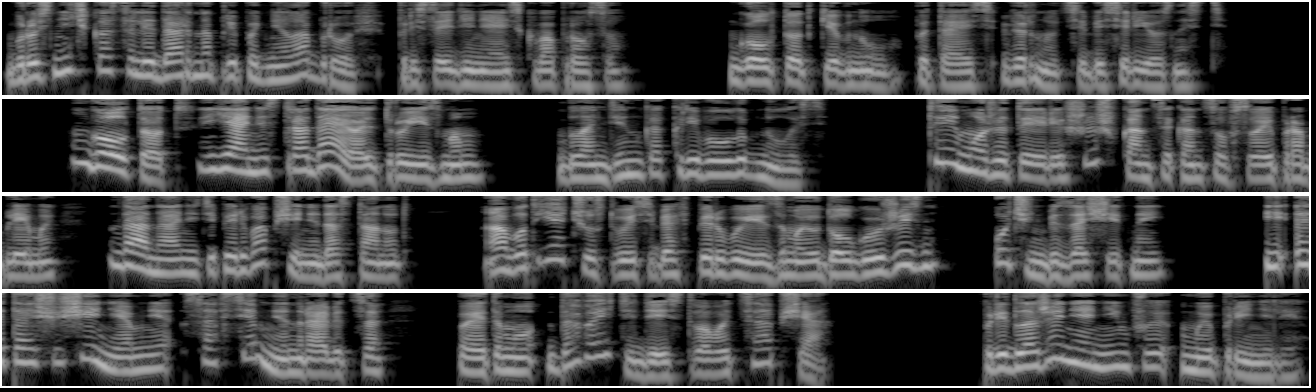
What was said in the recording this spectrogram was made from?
Брусничка солидарно приподняла бровь, присоединяясь к вопросу. Гол тот кивнул, пытаясь вернуть себе серьезность. «Гол тот, я не страдаю альтруизмом», Блондинка криво улыбнулась. «Ты, может, и решишь, в конце концов, свои проблемы. Да, на они теперь вообще не достанут. А вот я чувствую себя впервые за мою долгую жизнь очень беззащитной. И это ощущение мне совсем не нравится, поэтому давайте действовать сообща». Предложение нимфы мы приняли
